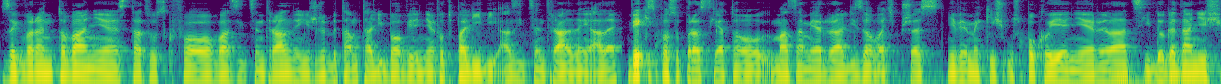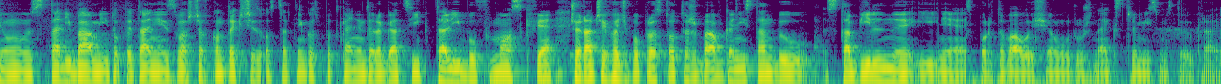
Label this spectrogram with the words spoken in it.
zagwarantowanie status quo w Azji Centralnej, żeby tam talibowie nie podpalili Azji Centralnej, ale w jaki sposób Rosja to ma zamiar realizować? Przez, nie wiem, jakieś uspokojenie relacji, dogadanie się z talibami? To pytanie, zwłaszcza w kontekście ostatniego spotkania delegacji talibów w Moskwie. Czy raczej chodzi po prostu o to, żeby Afganistan był stabilny i nie eksportowały się różne ekstremizmy z tego kraju?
